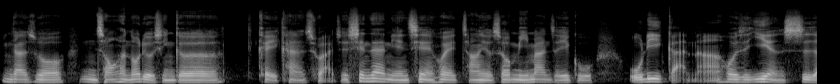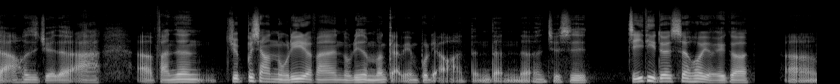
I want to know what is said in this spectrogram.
应该说，你从很多流行歌。可以看得出来，就现在年轻人会常常有时候弥漫着一股无力感啊，或者是厌世啊，或是觉得啊，呃，反正就不想努力了，反正努力怎么都改变不了啊，等等的，就是集体对社会有一个呃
